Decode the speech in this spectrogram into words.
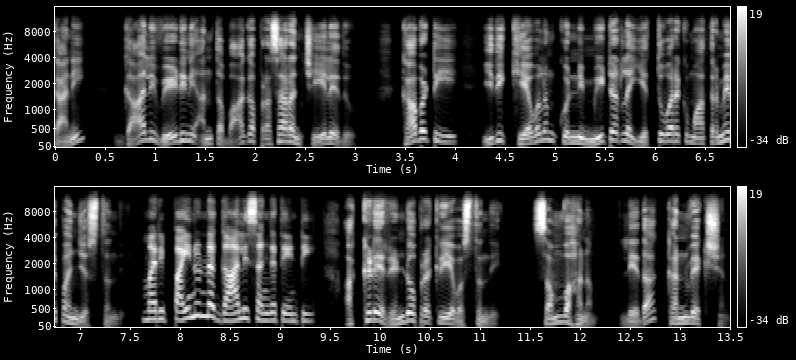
కాని గాలి వేడిని అంత బాగా ప్రసారం చేయలేదు. కాబట్టి ఇది కేవలం కొన్ని మీటర్ల ఎత్తు వరకు మాత్రమే పనిచేస్తుంది. మరి పైనున్న గాలి సంగతేంటి? అక్కడే రెండో ప్రక్రియ వస్తుంది సంవహనం లేదా కన్వెక్షన్.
